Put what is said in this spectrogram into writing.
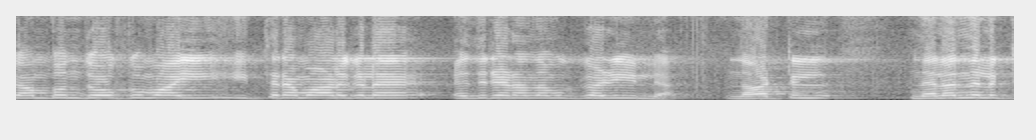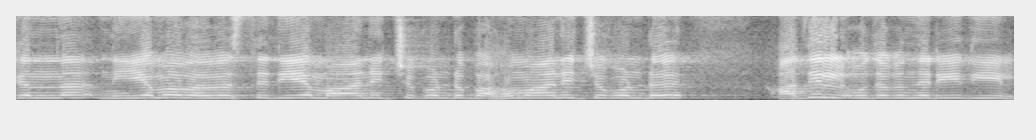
കമ്പും തോക്കുമായി ഇത്തരം ആളുകളെ എതിരിടാൻ നമുക്ക് കഴിയില്ല. നാട്ടിൽ നിലനിൽക്കുന്ന നിയമവ്യവസ്ഥിതിയെ മാനിച്ചുകൊണ്ട് ബഹുമാനിച്ചുകൊണ്ട് അതിൽ ഉതകുന്ന രീതിയിൽ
